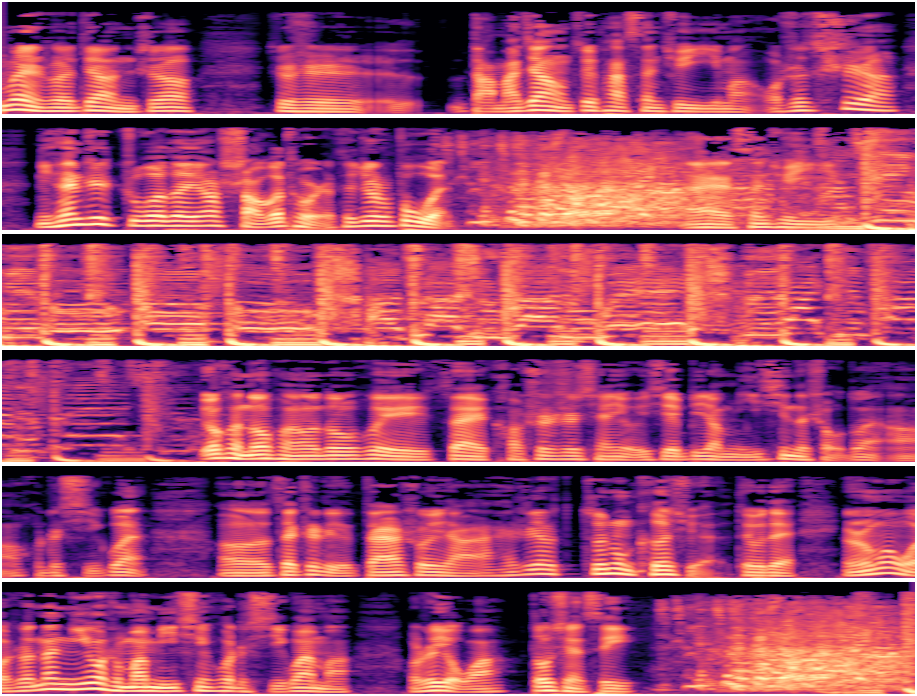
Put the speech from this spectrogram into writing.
人问说：“调，你知道就是打麻将最怕三缺一吗？”我说：“是啊，你看这桌子要少个腿儿，它就是不稳。”哎，三缺一。有很多朋友都会在考试之前有一些比较迷信的手段啊，或者习惯。呃，在这里大家说一下，还是要尊重科学，对不对？有人问我说：“那你有什么迷信或者习惯吗？”我说有啊，都选 C。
